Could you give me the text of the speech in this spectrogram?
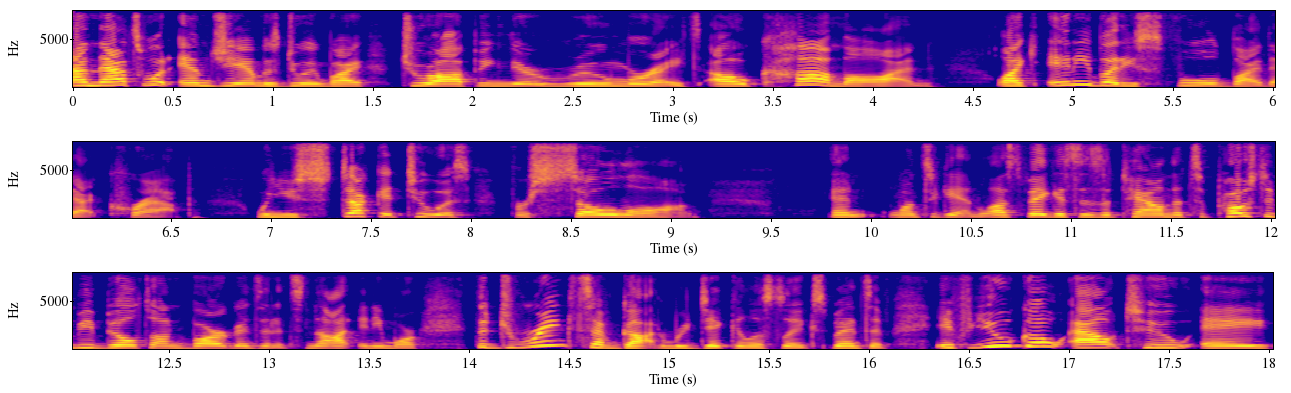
And that's what MGM is doing by dropping their room rates. Oh, come on. Like anybody's fooled by that crap when you stuck it to us for so long. And once again, Las Vegas is a town that's supposed to be built on bargains and it's not anymore. The drinks have gotten ridiculously expensive. If you go out to a,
